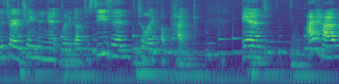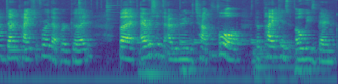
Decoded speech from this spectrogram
we started changing it when it got to season to like a pike. And I have done pikes before that were good, but ever since I've been doing the tuck full, the pike has always been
